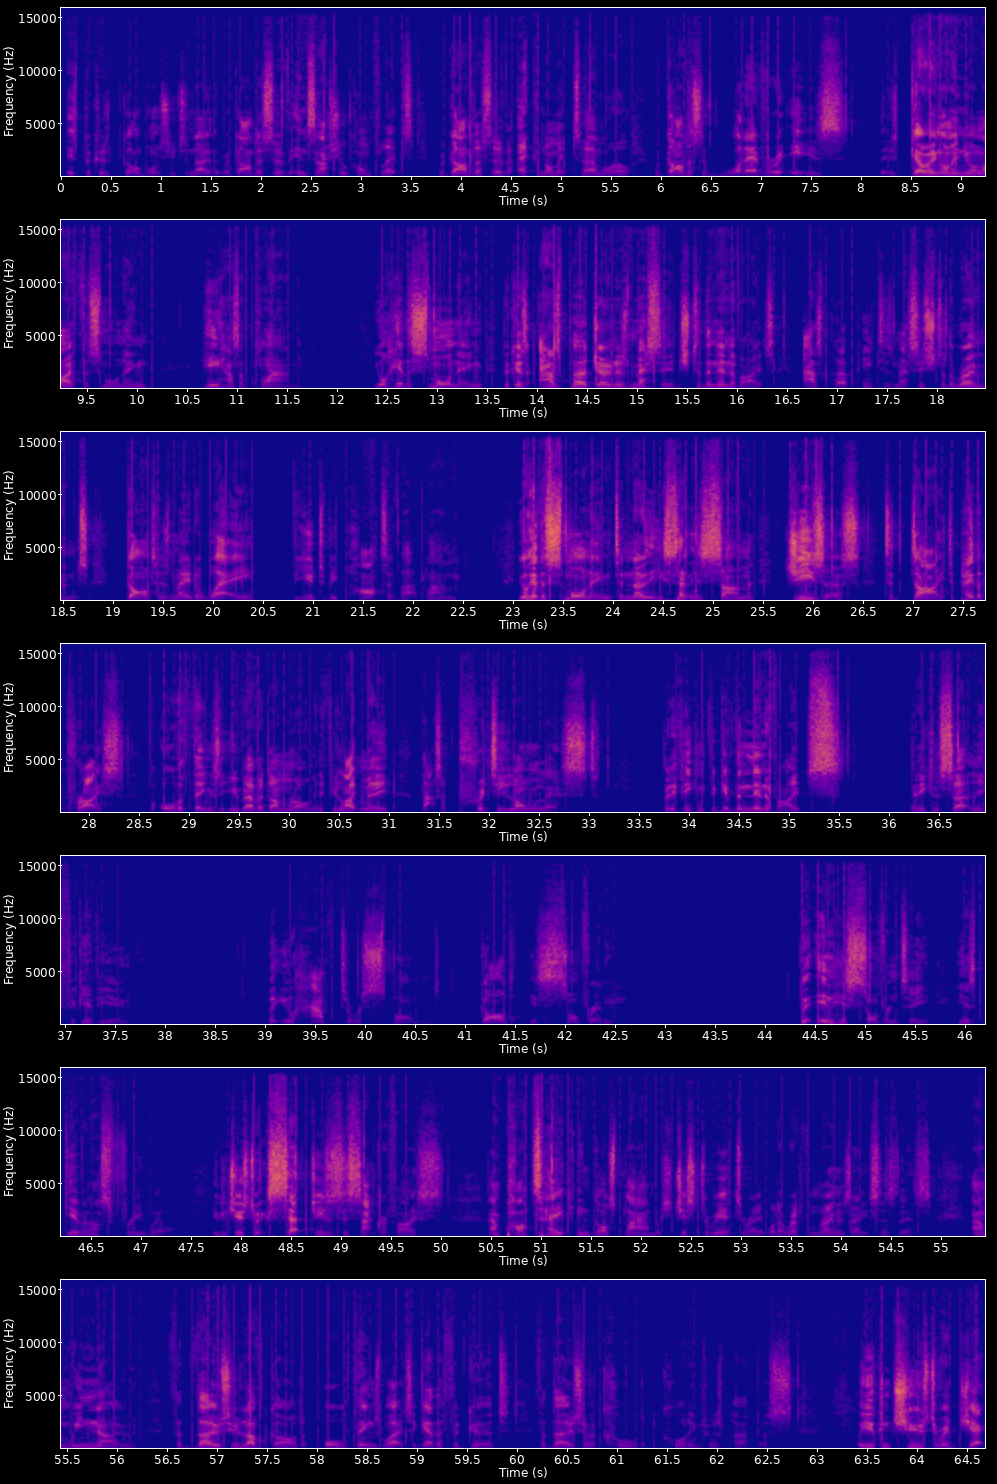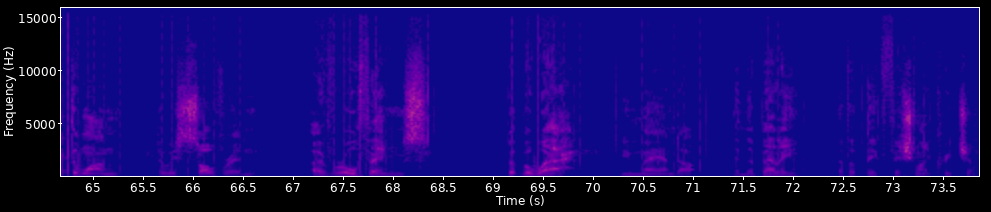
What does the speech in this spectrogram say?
it's because God wants you to know that regardless of international conflict, regardless of economic turmoil, regardless of whatever it is that is going on in your life this morning, He has a plan. You're here this morning because, as per Jonah's message to the Ninevites, as per Peter's message to the Romans, God has made a way for you to be part of that plan. You're here this morning to know that He sent His Son, Jesus, to die, to pay the price for all the things that you've ever done wrong. And if you're like me, that's a pretty long list. But if he can forgive the Ninevites, then he can certainly forgive you. But you have to respond. God is sovereign. But in his sovereignty, he has given us free will. You can choose to accept Jesus' sacrifice and partake in God's plan, which, just to reiterate what I read from Romans 8, says this And we know for those who love God, all things work together for good for those who are called according to his purpose. Or you can choose to reject the one who is sovereign over all things. But beware, you may end up in the belly of a big fish like creature.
